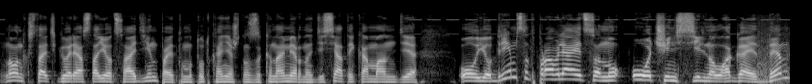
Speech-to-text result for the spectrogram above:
Но он, кстати говоря, остается один, поэтому тут, конечно, закономерно десятой команде All Your Dreams отправляется. Но очень сильно лагает Дэн.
